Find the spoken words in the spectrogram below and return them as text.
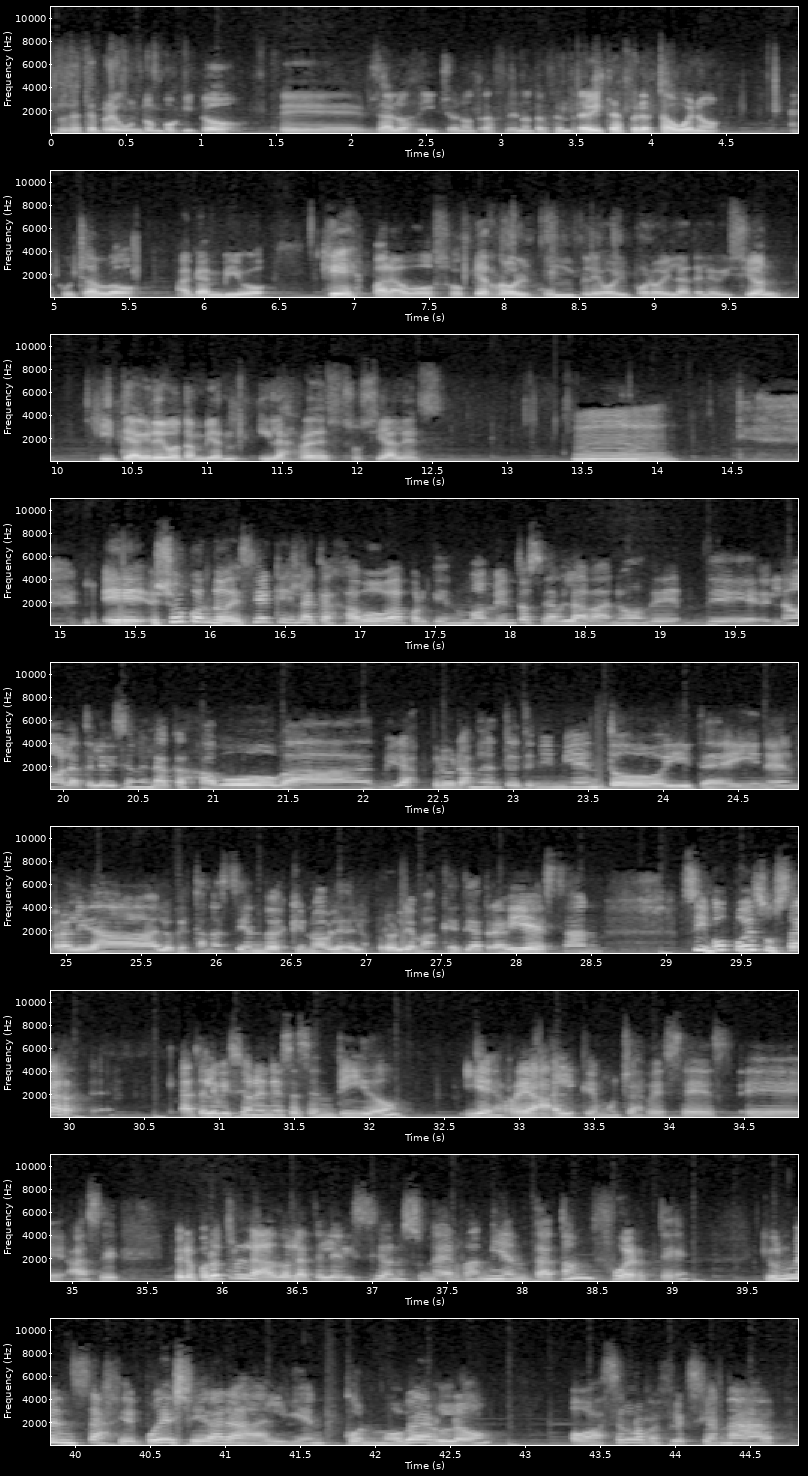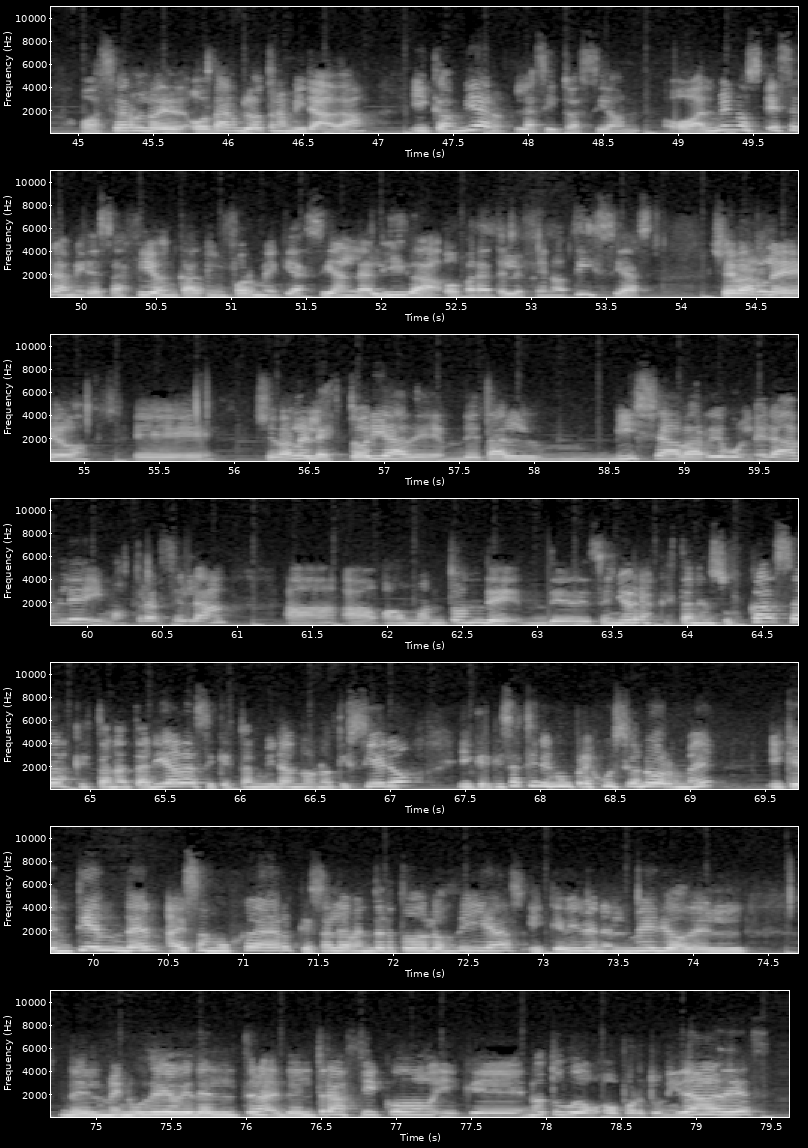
Entonces te pregunto un poquito, eh, ya lo has dicho en otras, en otras entrevistas, pero está bueno escucharlo acá en vivo. ¿Qué es para vos o qué rol cumple hoy por hoy la televisión? Y te agrego también, ¿y las redes sociales? Mm. Eh, yo cuando decía que es la caja boba, porque en un momento se hablaba, ¿no? De, no, la televisión es la caja boba, mirás programas de entretenimiento y, y, en realidad lo que están haciendo es que no hables de los problemas que te atraviesan. Sí, vos podés usar la televisión en ese sentido, y es real que muchas veces eh, hace, pero por otro lado, la televisión es una herramienta tan fuerte que un mensaje puede llegar a alguien, conmoverlo o hacerlo reflexionar o hacerlo o darle otra mirada y cambiar la situación. O al menos ese era mi desafío en cada informe que hacía en la liga o para Telefe Noticias. Llevarle, eh, llevarle la historia de, de tal villa, barrio vulnerable y mostrársela a, un montón de, señoras que están en sus casas, que están atareadas y que están mirando un noticiero y que quizás tienen un prejuicio enorme y que entienden a esa mujer que sale a vender todos los días y que vive en el medio del, menudeo y del, tráfico y que no tuvo oportunidades.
